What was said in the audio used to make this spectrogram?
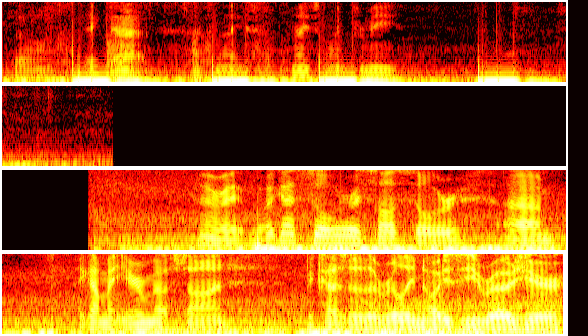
So take that. That's nice. It's a nice one for me. All right. Well, I got silver. I saw silver. Um, I got my earmuffs on because of the really noisy road here.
